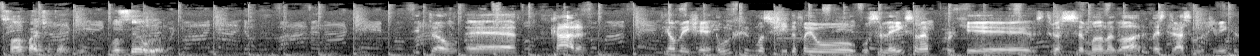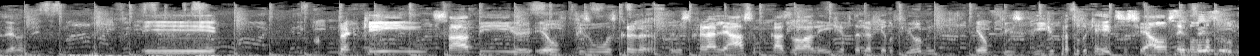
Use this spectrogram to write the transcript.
Só a parte técnica. Você, Will. Então, é. Cara, realmente, é, o único filme que eu assisti ainda foi o, o Silêncio, né? Porque estreou essa semana agora, vai estrear semana que vem, quer dizer, né? E. pra quem sabe, eu fiz um, escar- escaralhaço por causa do La La Land e a fotografia do filme. Eu fiz vídeo pra tudo que é rede social, saí Você falando pra fez, todo o,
